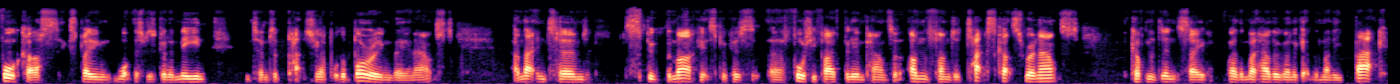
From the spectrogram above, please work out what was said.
forecasts explaining what this was going to mean in terms of patching up all the borrowing they announced, and that in turn spooked the markets because uh, 45 billion pounds of unfunded tax cuts were announced. The government didn't say whether how they were going to get the money back.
